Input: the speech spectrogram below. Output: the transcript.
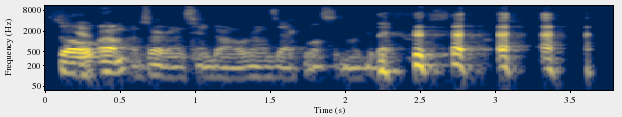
So yep. um, I'm sorry, around Sam Darnold, around Zach Wilson. Look at that.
